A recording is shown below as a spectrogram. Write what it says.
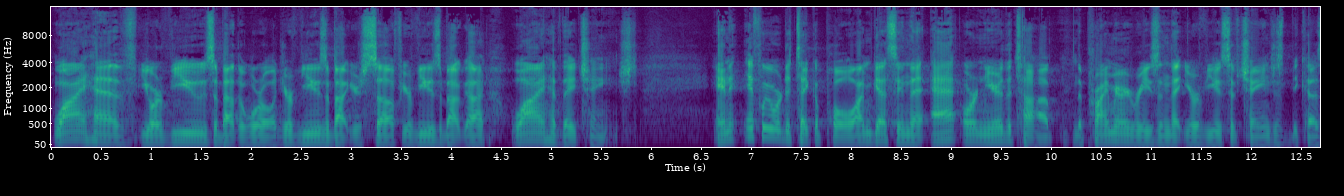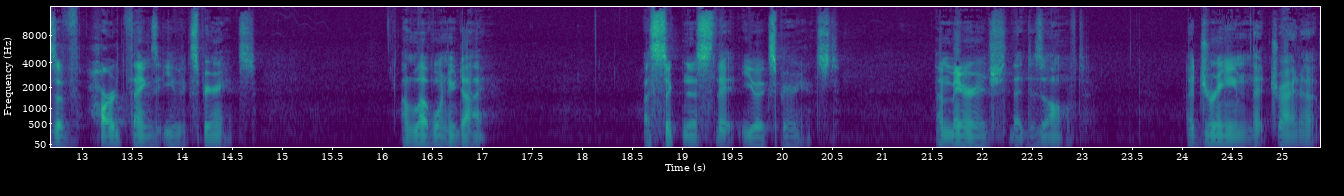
Why have your views about the world, your views about yourself, your views about God, why have they changed? And if we were to take a poll, I'm guessing that at or near the top, the primary reason that your views have changed is because of hard things that you've experienced. A loved one who died, a sickness that you experienced, a marriage that dissolved, a dream that dried up.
